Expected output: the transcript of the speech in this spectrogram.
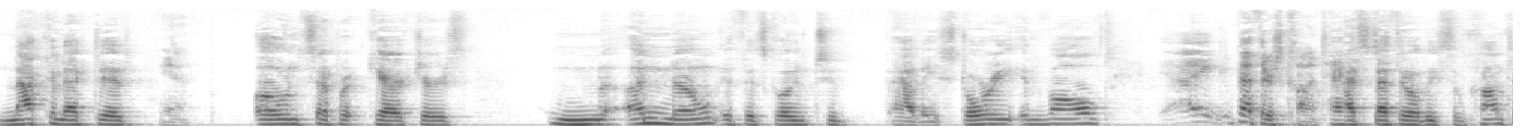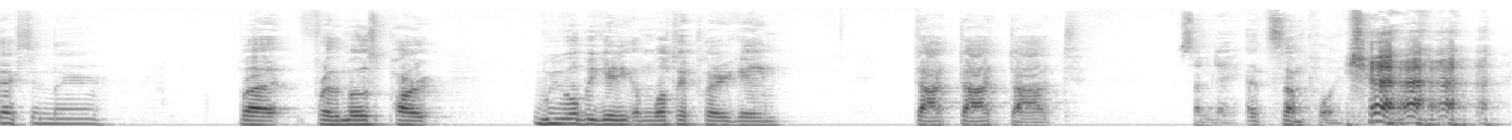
not connected. Yeah. Own separate characters. N- unknown if it's going to have a story involved. I bet there's context. I bet there will be some context in there, but for the most part, we will be getting a multiplayer game. Dot dot dot Someday. at some point,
